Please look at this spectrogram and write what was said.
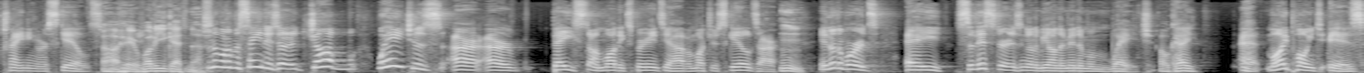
training or skills. Ah, here, what are you getting at? No, what I'm saying is, uh, job wages are are based on what experience you have and what your skills are. Hmm. In other words, a solicitor isn't going to be on a minimum wage. Okay, uh, my point is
